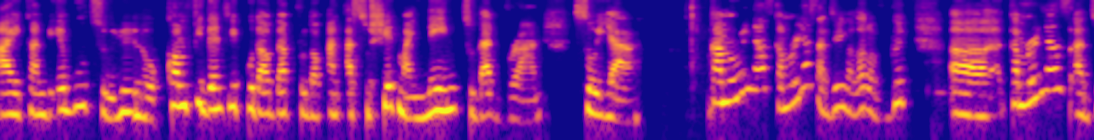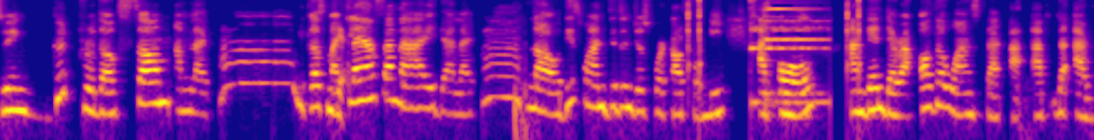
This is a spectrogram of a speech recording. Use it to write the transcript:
I can be able to, you know, confidently put out that product and associate my name to that brand. So yeah, Cameroonians, Cameroonians are doing a lot of good, uh, Cameroonians are doing good products. Some I'm like, mm, because my yes. clients and I, they're like, mm, no, this one didn't just work out for me at all. And then there are other ones that are, that are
